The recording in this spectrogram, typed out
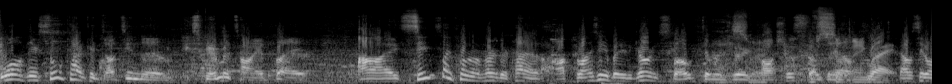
Well, they're still kind of conducting the experiments on it, but uh, it seems like from what I've heard, they're kind of optimizing it, but they're going slow. They were very cautious. Like, so you know. Right. obviously don't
